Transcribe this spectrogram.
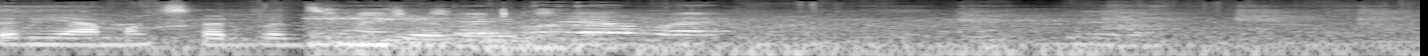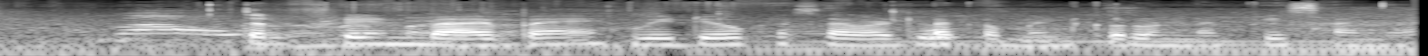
तर या मग सर्वजण जेवायला. तर फ्रेंड बाय बाय व्हिडिओ कसा वाटला कमेंट करून नक्की सांगा.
